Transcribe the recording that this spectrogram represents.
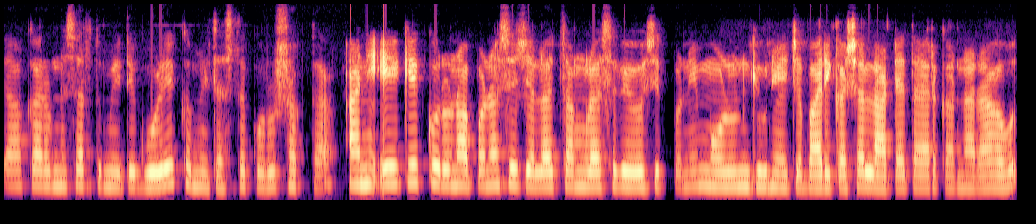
त्या आकारानुसार तुम्ही ते गोळे कमी जास्त करू शकता. आणि एक एक करून आपण असे ज्याला चांगलं असं व्यवस्थितपणे मळून घेऊन यायच्या बारीक अशा लाट्या तयार करणार आहोत.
